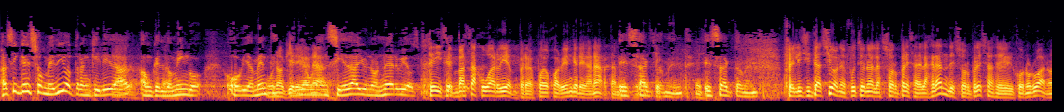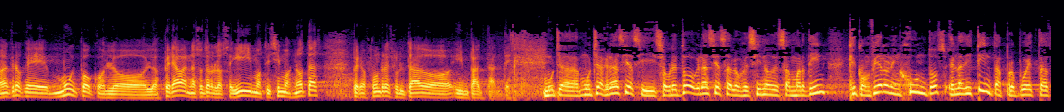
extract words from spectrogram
Así que eso me dio tranquilidad, aunque el domingo obviamente tenía una ansiedad y unos nervios. Te dicen, este, vas a jugar bien, pero después de jugar bien querés ganar también. Exactamente, exactamente. Felicitaciones, fuiste una de las sorpresas, de las grandes sorpresas del conurbano. ¿eh? Creo que muy pocos lo, esperaban, nosotros lo seguimos, te hicimos notas, pero fue un resultado impactante. Muchas, muchas gracias y sobre todo gracias a los vecinos de San Martín que confiaron en Juntos en las distintas propuestas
